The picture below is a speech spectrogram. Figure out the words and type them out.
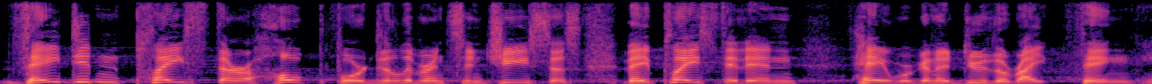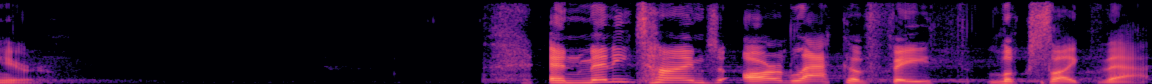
They didn't place their hope for deliverance in Jesus, they placed it in, hey, we're gonna do the right thing here. And many times our lack of faith looks like that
